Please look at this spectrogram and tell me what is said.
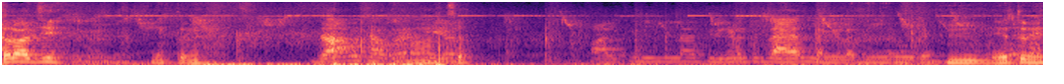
चला आजी. निघतो मी. येतो मी.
